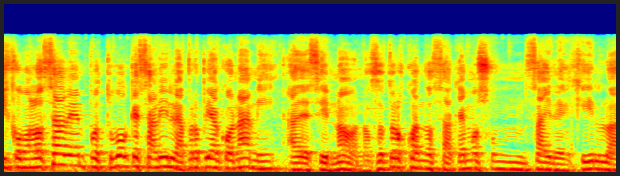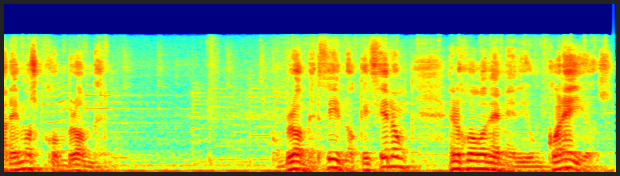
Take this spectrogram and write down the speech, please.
Y como lo saben, pues tuvo que salir la propia Konami a decir, no, nosotros cuando saquemos un Silent Hill lo haremos con Blomber. Con Blomber, sí, lo que hicieron el juego de Medium, con ellos.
